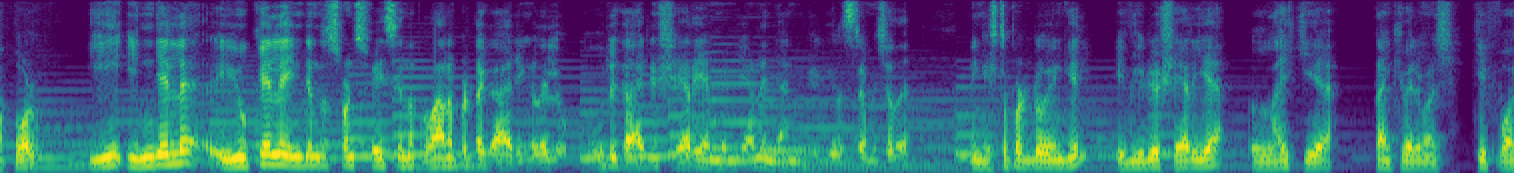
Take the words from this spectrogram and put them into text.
അപ്പോൾ ഈ ഇന്ത്യയിലെ യു കെയിലെ ഇന്ത്യൻ റെസ്റ്റോറന്റ്സ് ഫേസ് ചെയ്യുന്ന പ്രധാനപ്പെട്ട കാര്യങ്ങളിൽ ഒരു കാര്യം ഷെയർ ചെയ്യാൻ വേണ്ടിയാണ് ഞാൻ വീഡിയോയിൽ ശ്രമിച്ചത്. നിങ്ങൾ ഇഷ്ടപ്പെട്ടുവെങ്കിൽ ഈ വീഡിയോ ഷെയർ ചെയ്യുക ലൈക്ക് ചെയ്യുക. Thank very much keep watching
